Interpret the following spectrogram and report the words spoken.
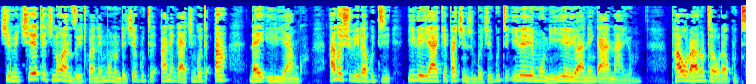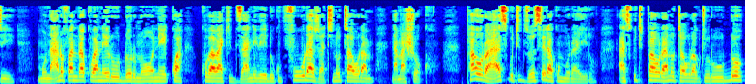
Chinhu chete chinowanzoitwa nemunhu ndechekuti anenge achingoti a ah, dai iri yangu. Anoshuvira kuti ive yake pachinzvimbo chekuti ive yemunhu iyeyo anenge anayo. Pauro anotaura kuti munhu anofanira kuva nerudo runoonekwa kuvavakidzani vedu kupfuura zvatinotaura namashoko. Pauro haasi kutidzosera kumurayiro asi kuti pauro anotaura kuti rudo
